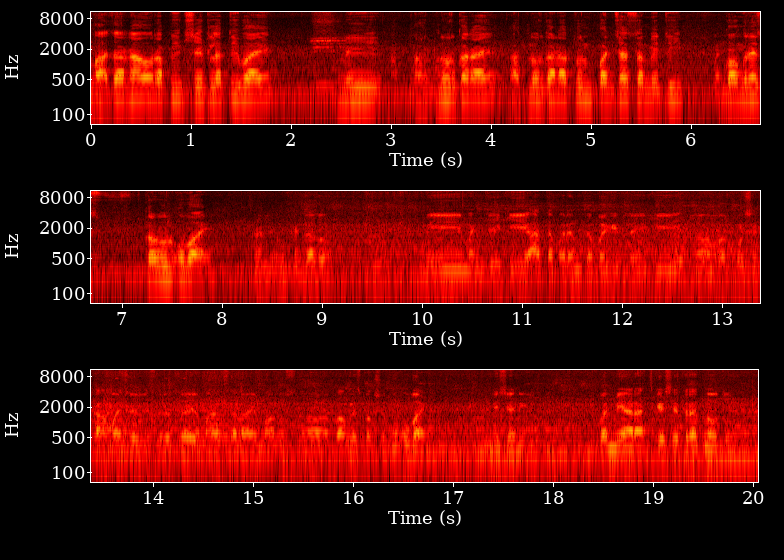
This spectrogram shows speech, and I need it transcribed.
माझं नाव रफिक शेख लतीफ आहे. मी हातनूरकर आहे. हातनूर गणातून पंचायत समिती काँग्रेसकडून उभा आहे. चालेल ओके. झालो. मी म्हणजे की आतापर्यंत बघितलंय की अं, भरपूरशा कामाच्या विसरत आहे. माणसाला आहे माणूस अं, काँग्रेस पक्ष खूप उभा आहे. निशाणी. घेऊन पण मी या राजकीय क्षेत्रात नव्हतो.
